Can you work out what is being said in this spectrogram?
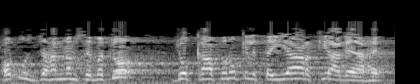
اور اس جہنم سے بچو، جو کافروں کے لیے تیار کیا گیا ہے۔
